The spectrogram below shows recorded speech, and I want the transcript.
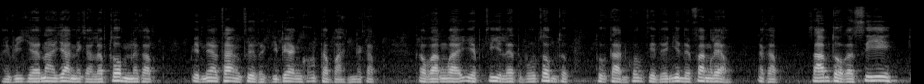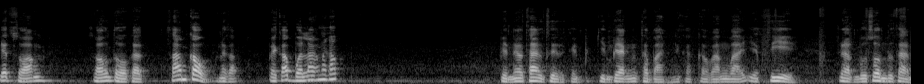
ให้พิจารณาญาณในการรับชมนะครับ เป็นแนวทางซื้อสลากกินแบงของรัฐบาลนะครับก็หวังว่าเอฟซีและท่านผู้ชมทุกทุกท่านคงสิได้ยินได้ฟังแล้วนะครับสามตัวกับสี่เจ็ดสองสองตัวกับสามเก้านะครับ ไปครับเบอร์ล่างนะครับ เป็นแนวทางซื้อสลากกินแบงรัฐบาลนะครับก็หวังว่าเอฟซีท่านผู้ชมทุกท่าน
